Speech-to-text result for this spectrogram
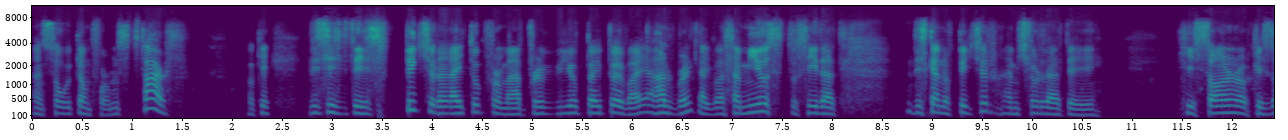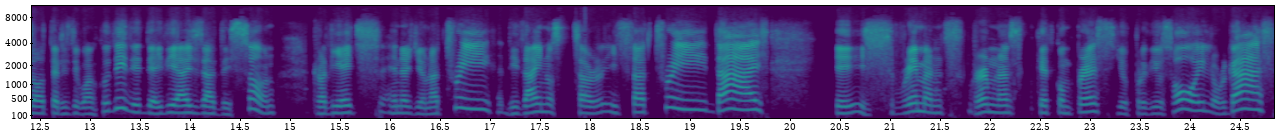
And so we can form stars. Okay, this is this picture that I took from a preview paper by Albert. I was amused to see that this kind of picture. I'm sure that the, his son or his daughter is the one who did it. The idea is that the sun radiates energy on a tree, the dinosaur eats that tree, dies, eh, its remnants, remnants get compressed, you produce oil or gas,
